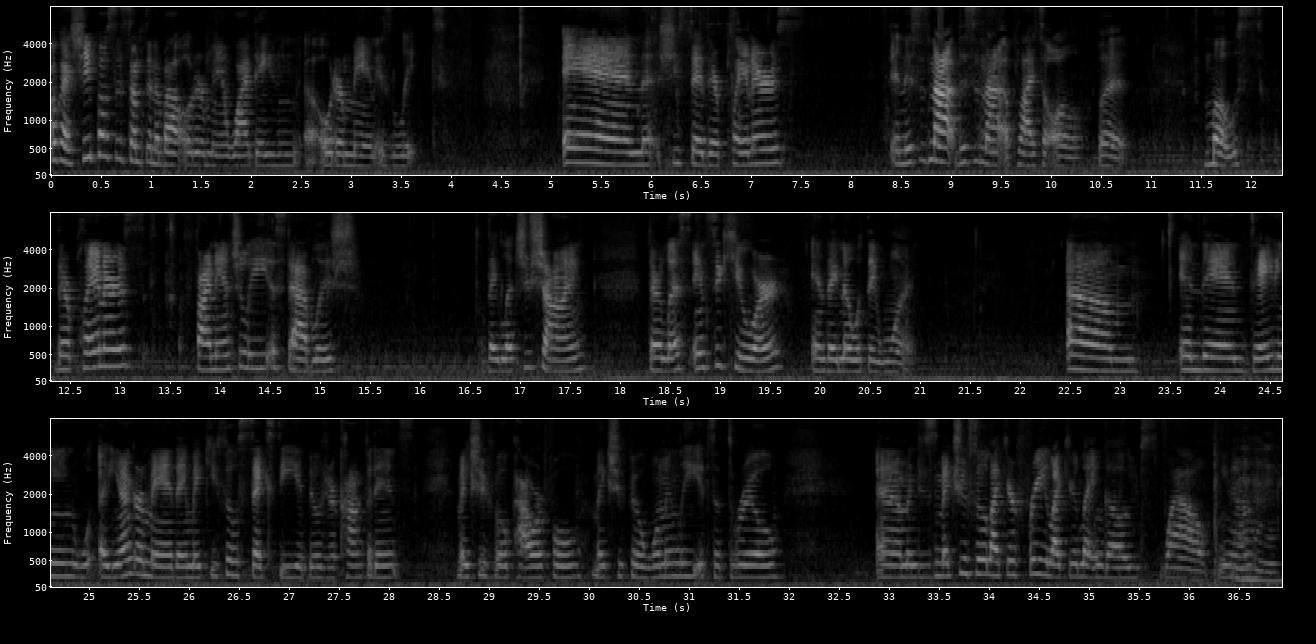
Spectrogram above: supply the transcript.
okay, she posted something about older men, why dating an older man is lit. And she said they're planners, and this is not, this is not applied to all, but most. They're planners, financially established, they let you shine. They're less insecure and they know what they want. Um, and then dating a younger man, they make you feel sexy. It builds your confidence, makes you feel powerful, makes you feel womanly. It's a thrill. Um, and just makes you feel like you're free, like you're letting go. You're just wow, you know. Mhm.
